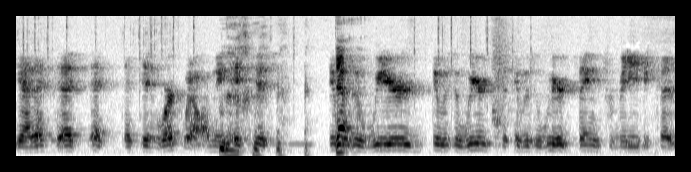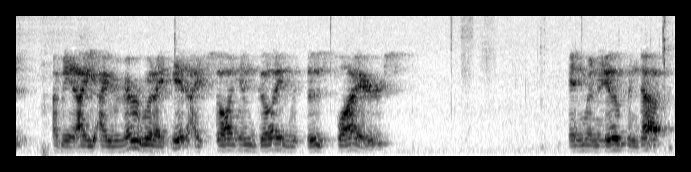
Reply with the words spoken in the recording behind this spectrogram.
yeah, that that that, that didn't work well. I mean, it just it That- was a weird it was a weird it was a weird thing for me because I mean I, I remember what I did. I saw him going with those pliers, and when they opened up.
